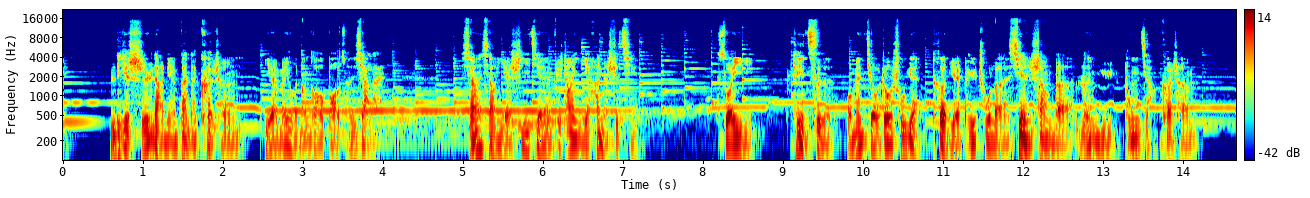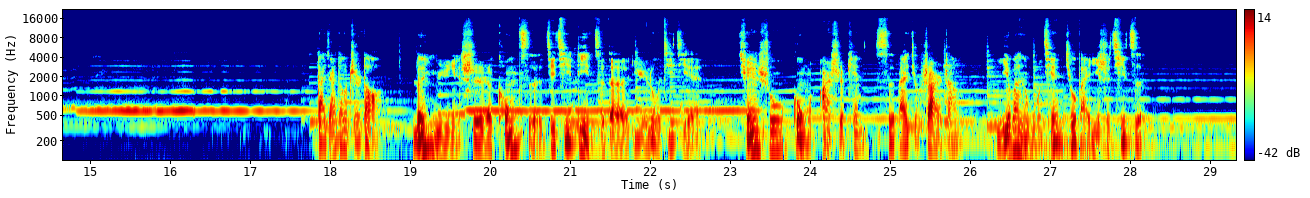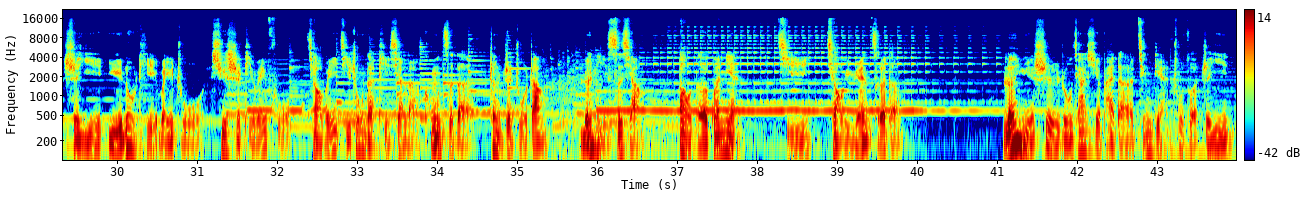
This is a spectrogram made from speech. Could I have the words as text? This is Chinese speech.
历时两年半的课程也没有能够保存下来，想想也是一件非常遗憾的事情。所以这次我们九州书院特别推出了线上的《论语》通讲课程。大家都知道，《论语》是孔子及其弟子的语录集结。全书共二十篇，四百九十二章，一万五千九百一十七字，是以语录体为主，叙事体为辅，较为集中地体现了孔子的政治主张、伦理思想、道德观念及教育原则等。《论语》是儒家学派的经典著作之一，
